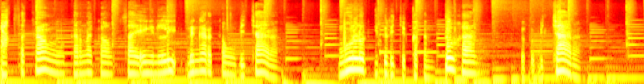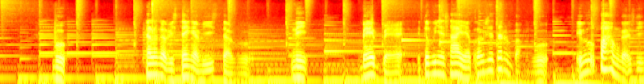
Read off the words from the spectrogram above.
paksa kamu karena kamu saya ingin li, dengar kamu bicara. Mulut itu diciptakan Tuhan untuk bicara. Bu kalau nggak bisa nggak bisa bu. Nih bebek itu punya sayap nggak bisa terbang bu ibu paham nggak sih?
